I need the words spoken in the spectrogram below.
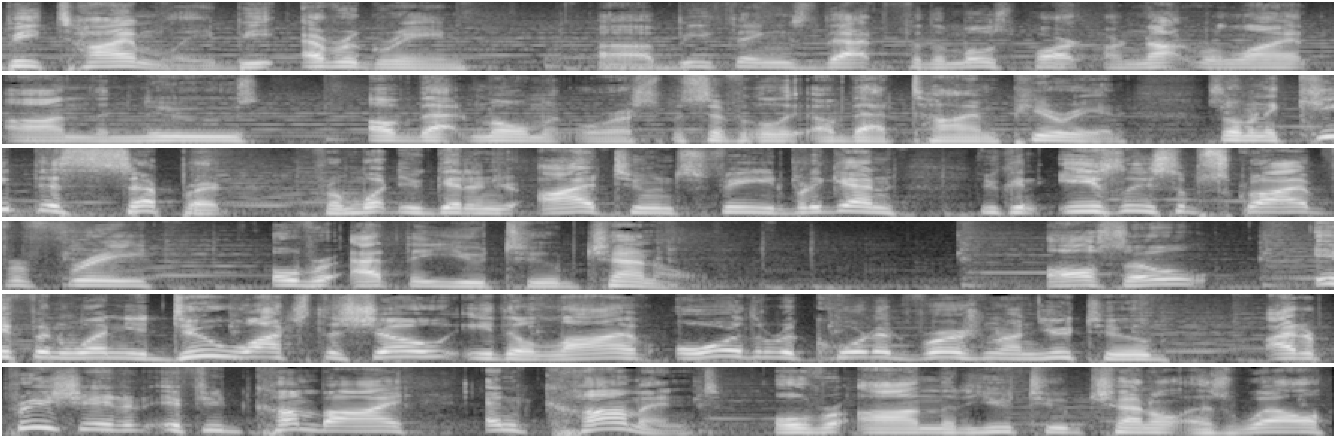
be timely, be evergreen, uh, be things that, for the most part, are not reliant on the news of that moment or specifically of that time period. So I'm going to keep this separate from what you get in your iTunes feed. But again, you can easily subscribe for free over at the YouTube channel. Also, if and when you do watch the show, either live or the recorded version on YouTube, I'd appreciate it if you'd come by and comment over on the YouTube channel as well.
